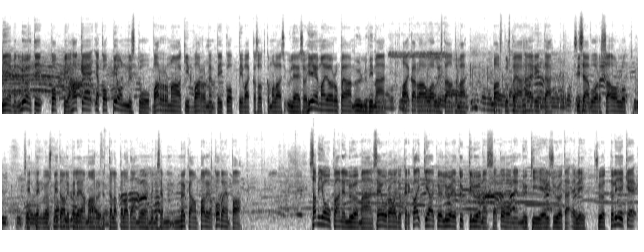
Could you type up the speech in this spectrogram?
Niemen lyönti, koppia hakee ja koppi onnistuu. Varmaakin varmempi koppi, vaikka sotkamolaisyleisö hieman jo rupeaa mylvimään. Aika rauhallista on tämä vastustajan häirintä sisävuorossa ollut. Sitten kun jos mitalipelejä mahdollisesti tällä pelataan myöhemmin, niin se mökä on paljon kovempaa. Sami Joukainen lyömään. Seuraava jokeri. Kaikki aikojen lyö ja tykki lyömässä. Kohonen nyki, ei syötä. Eli syöttöliike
